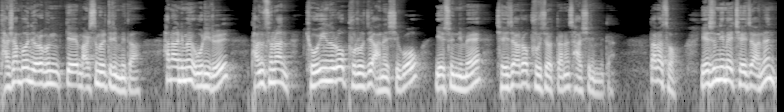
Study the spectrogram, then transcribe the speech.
다시 한번 여러분께 말씀을 드립니다. 하나님은 우리를 단순한 교인으로 부르지 않으시고 예수님의 제자로 부르셨다는 사실입니다. 따라서 예수님의 제자는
